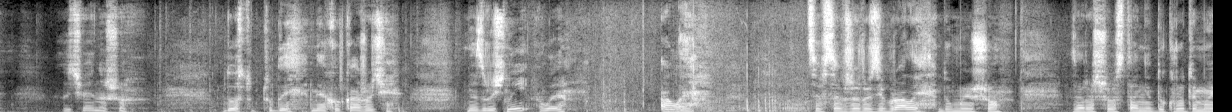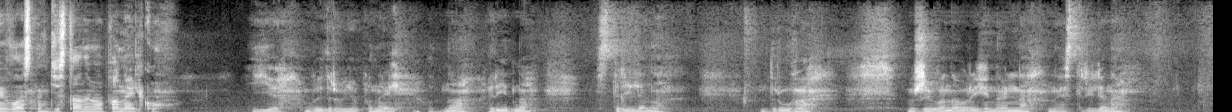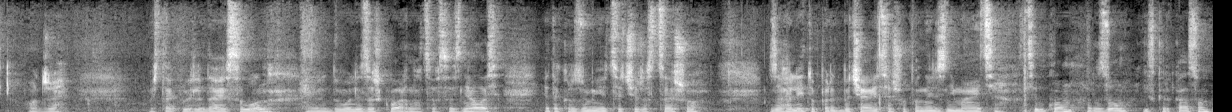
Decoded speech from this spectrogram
Звичайно, що доступ туди, м'яко кажучи, незручний, але, але це все вже розібрали. Думаю, що зараз ще останнє докрутимо і власне дістанемо панельку. Є, видрав я панель. Одна рідна, стріляна, друга вживана, оригінальна, не стріляна. Отже, ось так виглядає салон. Е, Доволі зашкварно це все знялось. Я так розумію, це через це, що взагалі-то передбачається, що панель знімається цілком разом із каркасом.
